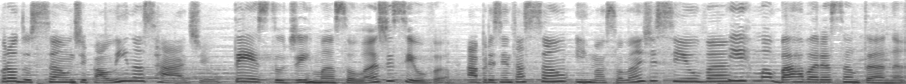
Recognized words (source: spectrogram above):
Produção de Paulinas Rádio. Texto de Irmã Solange Silva. Apresentação: Irmã Solange Silva e Irmã Bárbara Santana.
